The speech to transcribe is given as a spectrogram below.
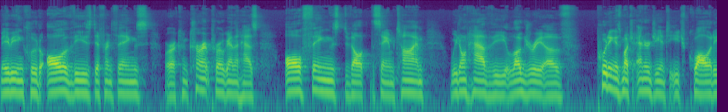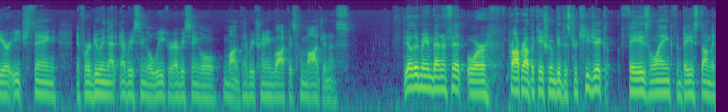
maybe include all of these different things or a concurrent program that has all things developed at the same time we don't have the luxury of putting as much energy into each quality or each thing if we're doing that every single week or every single month. Every training block is homogeneous. The other main benefit or proper application would be the strategic phase length based on the,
